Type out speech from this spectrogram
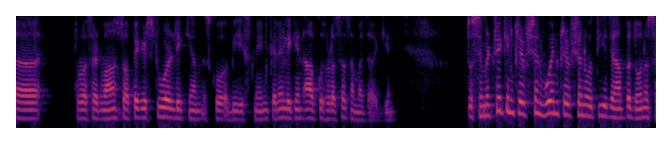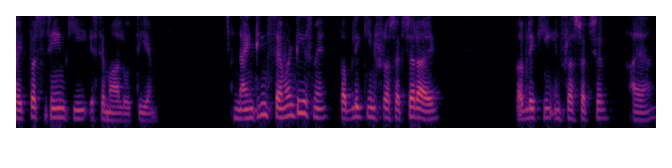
थोड़ा सा advance topic it's too early कि हम इसको अभी एक्सप्लेन करें, लेकिन आपको थोड़ा सा समझ आ गया। तो सिमेट्रिक इंक्रिप्शन वो इंक्रिप्शन होती है जहाँ पर दोनों साइड पर सेम की इस्तेमाल होती है। 1970s में पब्लिक की इंफ्रास्ट्रक्चर आए। पब्लिक की इंफ्रास्ट्रक्चर आया,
